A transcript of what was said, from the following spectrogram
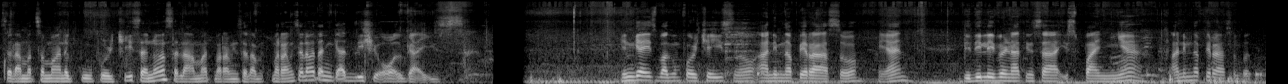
Salamat sa mga nagpo-purchase ano. Salamat, maraming salamat. Maraming salamat and God bless you all, guys. Yun guys, bagong purchase no, anim na piraso. Ayan. Di-deliver natin sa Espanya. Anim na piraso ba 'to?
